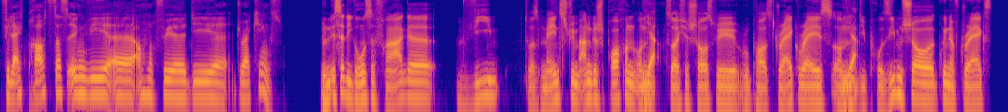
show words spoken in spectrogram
Vielleicht braucht es das irgendwie äh, auch noch für die Drag Kings. Nun ist ja die große Frage, wie du hast Mainstream angesprochen und ja. solche Shows wie RuPaul's Drag Race und ja. die Pro7-Show Queen of Drags,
